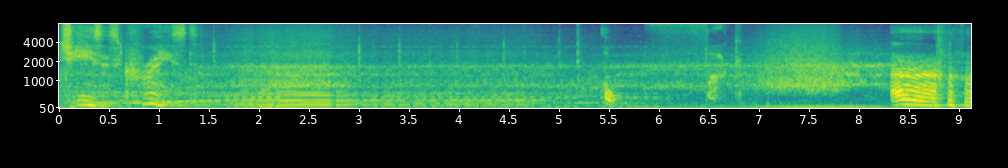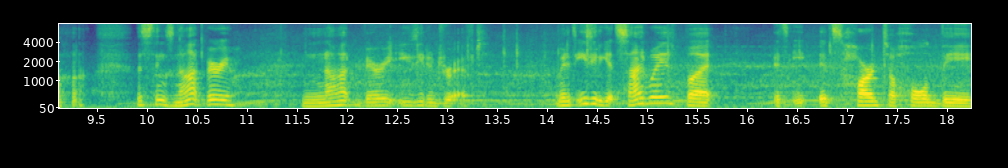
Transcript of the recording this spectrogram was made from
Jesus Christ. Oh, fuck. Uh, this thing's not very, not very easy to drift. I mean, it's easy to get sideways, but it's e it's hard to hold the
